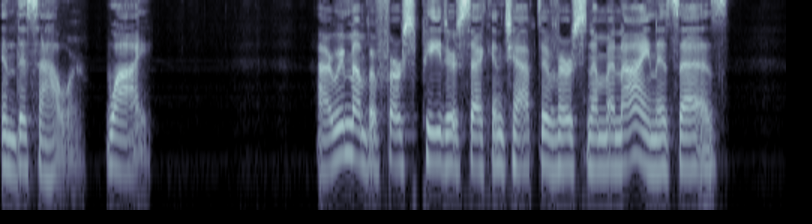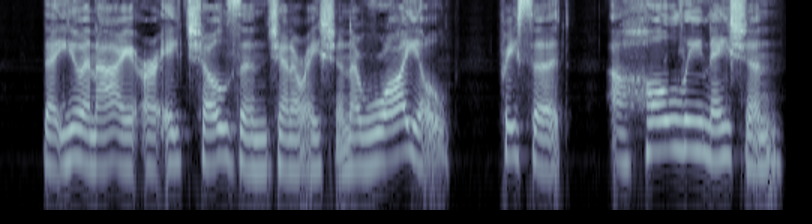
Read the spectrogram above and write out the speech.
in this hour? Why? I remember First Peter second chapter verse number nine. It says that you and I are a chosen generation, a royal priesthood, a holy nation,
